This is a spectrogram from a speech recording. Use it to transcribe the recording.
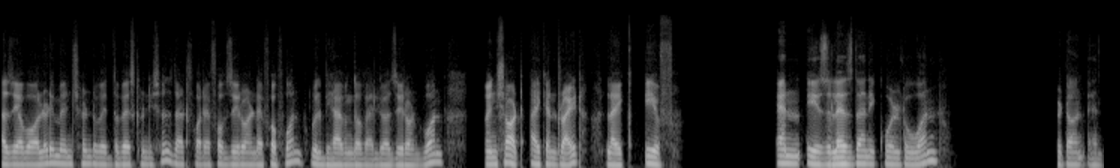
As we have already mentioned with the base conditions that for f of 0 and f of 1 will be having the value as 0 and 1 in short i can write like if n is less than equal to 1 return n.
